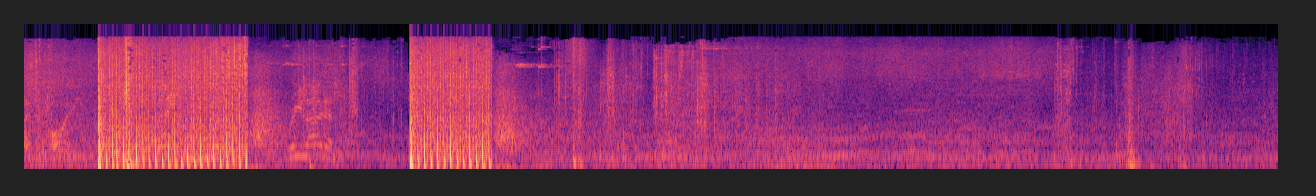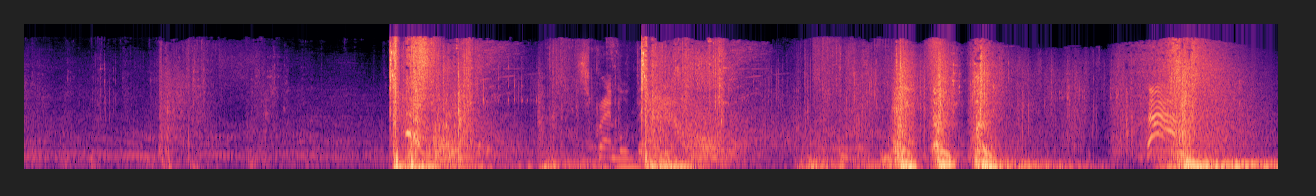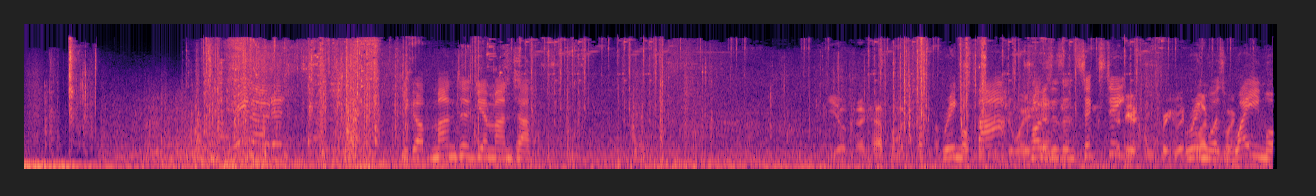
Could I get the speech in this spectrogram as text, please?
Zipline deployed. Reloading. Scrambled there. You got Manta Diamanta. Yo, can I put in a Ring fucking situation? closes in 60. Maybe I can bring you back to Ring was way more.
